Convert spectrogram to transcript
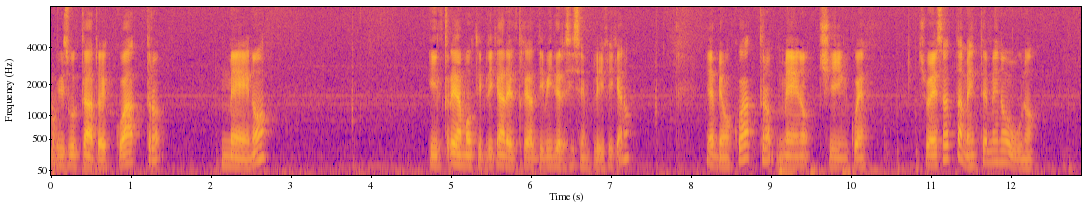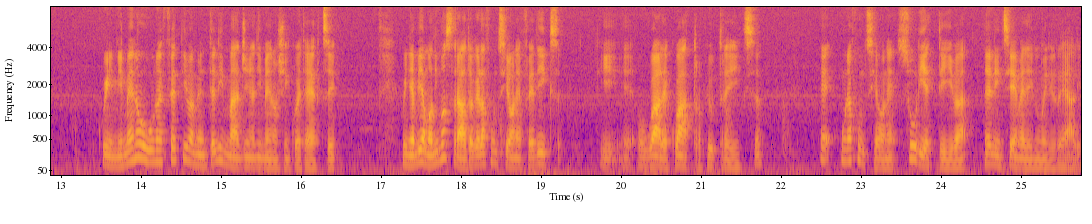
Il risultato è 4 meno il 3 a moltiplicare e il 3 a dividere si semplificano e abbiamo 4 meno 5, cioè esattamente meno 1. Quindi meno 1 è effettivamente l'immagine di meno 5 terzi. Quindi abbiamo dimostrato che la funzione f di x è uguale 4 più 3x è una funzione suriettiva nell'insieme dei numeri reali.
